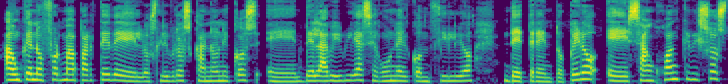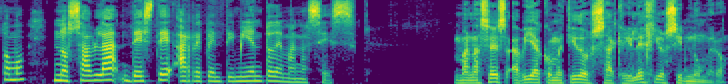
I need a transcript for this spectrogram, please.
aunque no forma parte de los libros canónicos eh, de la Biblia según el concilio de Trento. Pero eh, San Juan Crisóstomo nos habla de este arrepentimiento de Manasés. Manasés había cometido sacrilegio sin número,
